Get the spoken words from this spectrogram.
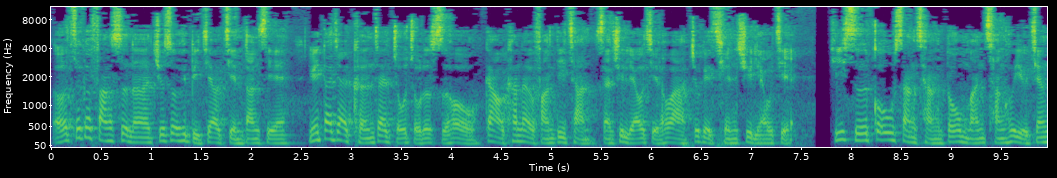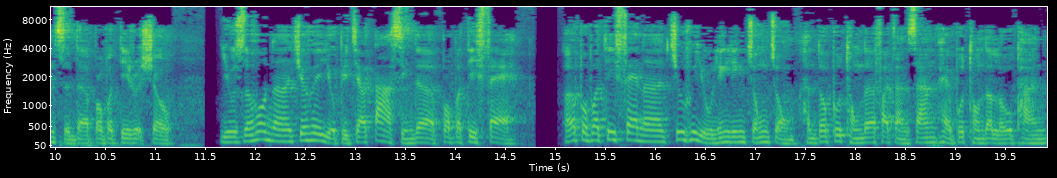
而这个方式呢，就是会比较简单些，因为大家可能在走走的时候，刚好看到有房地产，想去了解的话，就可以前去了解。其实购物商场都蛮常会有这样子的 property roadshow，有时候呢就会有比较大型的 property fair，而 property fair 呢，就会有零零总总很多不同的发展商，还有不同的楼盘。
